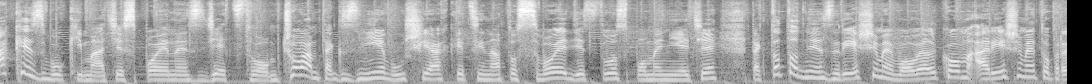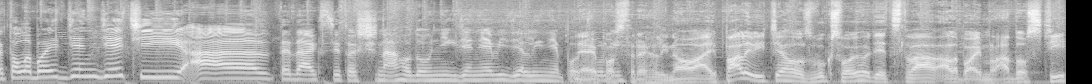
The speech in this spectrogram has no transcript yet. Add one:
Aké zvuky máte spojené s detstvom? Čo vám tak znie v ušiach, keď si na to svoje detstvo spomeniete? Tak toto dnes riešime vo veľkom a riešime to preto, lebo je deň detí a teda ak ste to ešte náhodou nikde nevideli, nepočuli. Nepostrehli. No aj Pali vyťahol zvuk svojho detstva alebo aj mladosti.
